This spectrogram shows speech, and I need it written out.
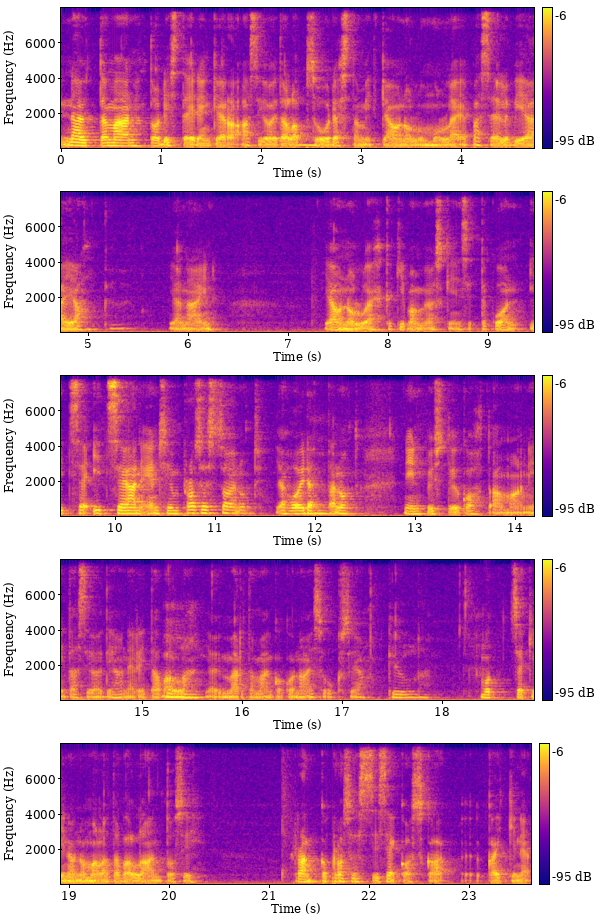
näyttämään todisteiden kerran asioita lapsuudesta, mitkä on ollut mulle epäselviä ja, okay. ja näin. Ja on ollut ehkä kiva myöskin sitten, kun on itse itseään ensin prosessoinut ja hoidattanut, mm. niin pystyy kohtaamaan niitä asioita ihan eri tavalla mm. ja ymmärtämään kokonaisuuksia. Kyllä. Mutta sekin on omalla tavallaan tosi rankka prosessi se, koska kaikki ne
